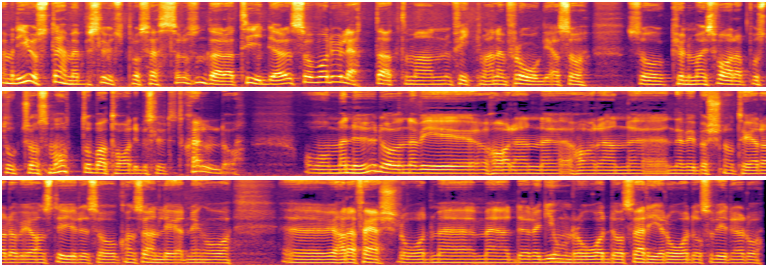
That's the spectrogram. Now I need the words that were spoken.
Nej, men det är just det här med beslutsprocesser och sånt där. Tidigare så var det ju lätt att man fick man en fråga så, så kunde man ju svara på stort som smått och bara ta det beslutet själv då. Och, men nu då när vi har en, har en när vi börsnoterar och vi har en styrelse och koncernledning och Eh, vi har affärsråd med, med regionråd och Sverigeråd och så vidare. Då,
